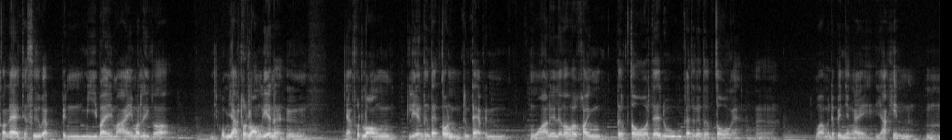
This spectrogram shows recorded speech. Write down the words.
ตอนแรกจะซื้อแบบเป็นมีใบไม้มาเลยก็ ผมอยากทดลองเลี้ยงนะคืออยากทดลองเลี้ยงตั้งแต่ต้น ตั้งแต่เป็น หัวเลยแล้วก็ค่อยๆเติบโตจะได้ดูการเจริญเติบโตไงว่ามันจะเป็นยังไง อยากเห็น อืม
